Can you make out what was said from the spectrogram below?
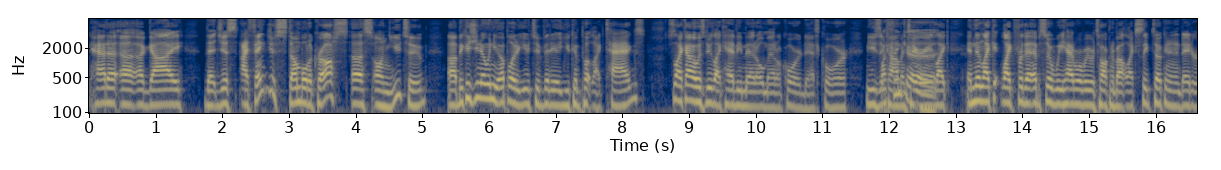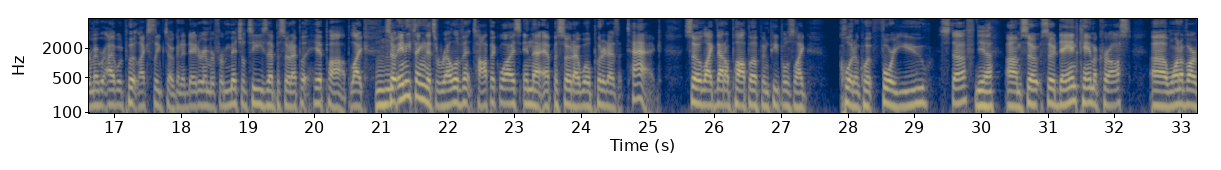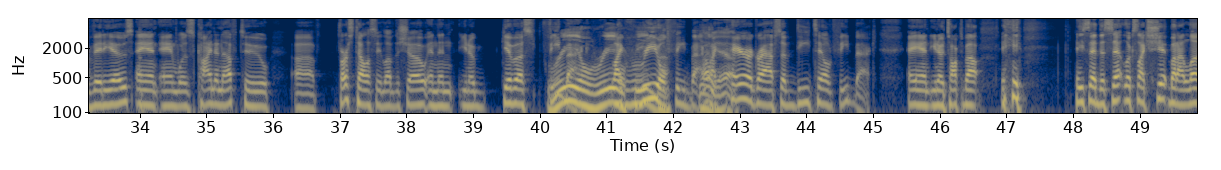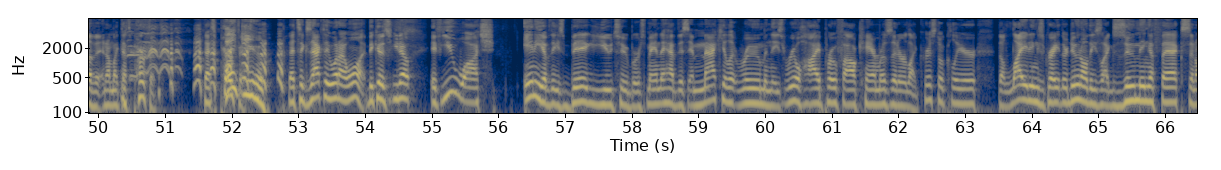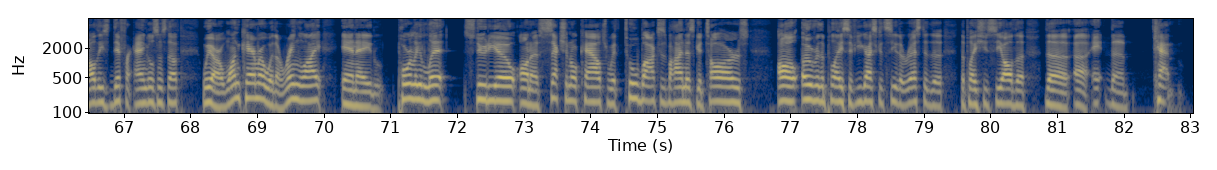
had a, a a guy that just I think just stumbled across us on YouTube uh, because you know when you upload a YouTube video you can put like tags. So like I always do like heavy metal, metalcore, deathcore, music I think, commentary, uh, like and then like like for the episode we had where we were talking about like sleep token and a day to remember, I would put like sleep token, a day to remember. For Mitchell T's episode, I put hip hop. Like so anything that's relevant topic wise in that episode, I will put it as a tag. So like that'll pop up in people's like quote unquote for you stuff. Yeah. Um, so so Dan came across uh, one of our videos and and was kind enough to uh, first tell us he loved the show and then you know give us feedback, Real, real like real feedback. feedback, Oh, like yeah. paragraphs of detailed feedback, and you know talked about. He, he said the set looks like shit, but I love it, and I'm like, that's perfect. That's perfect. Thank you. That's exactly what I want because you know if you watch any of these big YouTubers, man, they have this immaculate room and these real high profile cameras that are like crystal clear. The lighting's great. They're doing all these like zooming effects and all these different angles and stuff. We are one camera with a ring light in a poorly lit studio on a sectional couch with toolboxes behind us, guitars all over the place. If you guys could see the rest of the the place, you'd see all the the uh the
